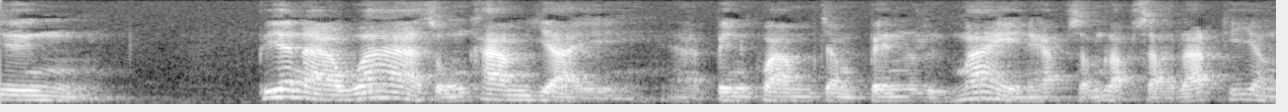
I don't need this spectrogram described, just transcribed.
จึงพิจารณาว่าสงครามใหญ่เป็นความจำเป็นหรือไม่นะครับสำหรับสหรัฐที่ยัง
